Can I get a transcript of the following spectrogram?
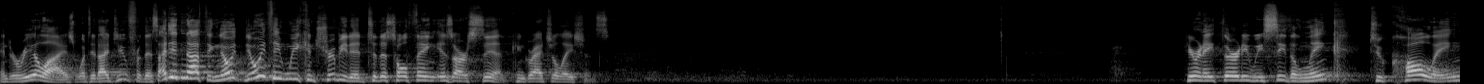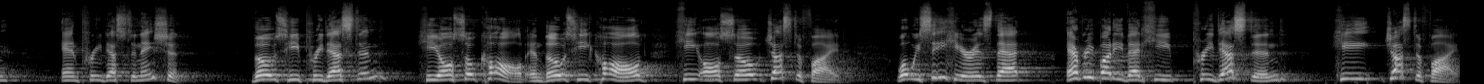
and to realize what did I do for this? I did nothing. The only, the only thing we contributed to this whole thing is our sin. Congratulations. Here in 830, we see the link to calling and predestination. Those he predestined, he also called, and those he called, he also justified. What we see here is that everybody that he predestined, he justified.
